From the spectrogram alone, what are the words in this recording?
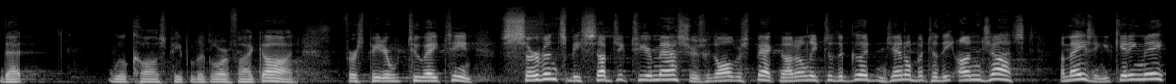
that will cause people to glorify God. 1 Peter 2:18 Servants be subject to your masters with all respect not only to the good and gentle but to the unjust. Amazing. You kidding me?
